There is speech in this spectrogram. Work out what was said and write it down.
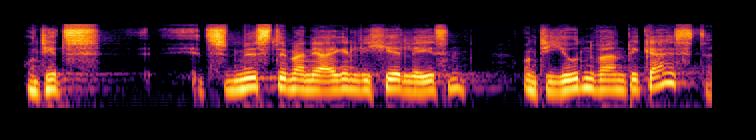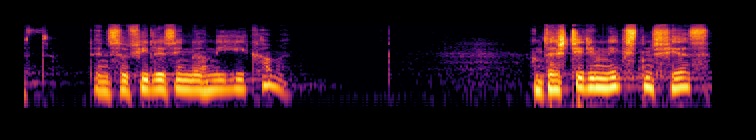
Und jetzt, jetzt müsste man ja eigentlich hier lesen, und die Juden waren begeistert, denn so viele sind noch nie gekommen. Und da steht im nächsten Vers,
